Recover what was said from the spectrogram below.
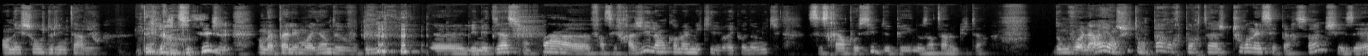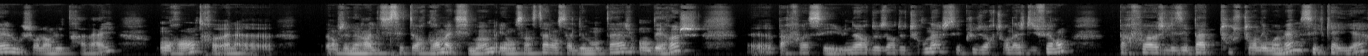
en échange de l'interview je leur disais, on n'a pas les moyens de vous payer. Euh, les médias sont pas, euh, enfin c'est fragile hein, quand même l'équilibre économique. Ce serait impossible de payer nos interlocuteurs. Donc voilà, et ensuite on part en reportage tourner ces personnes chez elles ou sur leur lieu de travail. On rentre à la, en général 17 heures grand maximum et on s'installe en salle de montage. On dérush. Euh, parfois c'est une heure, deux heures de tournage, c'est plusieurs tournages différents. Parfois je les ai pas tous tournés moi-même, c'est le cas hier.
